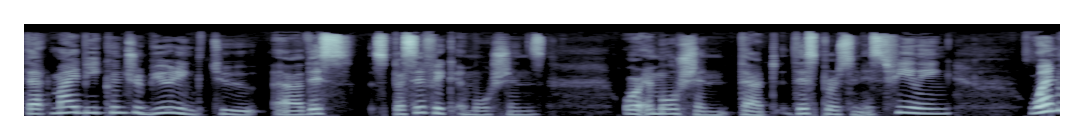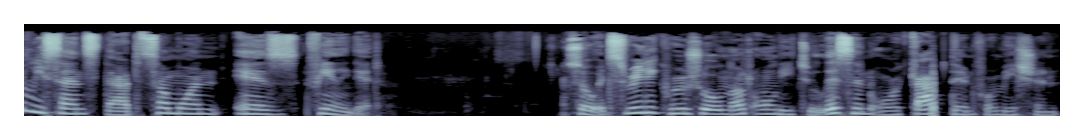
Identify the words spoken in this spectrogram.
that might be contributing to uh, this specific emotions or emotion that this person is feeling when we sense that someone is feeling it. So it's really crucial not only to listen or cap the information,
